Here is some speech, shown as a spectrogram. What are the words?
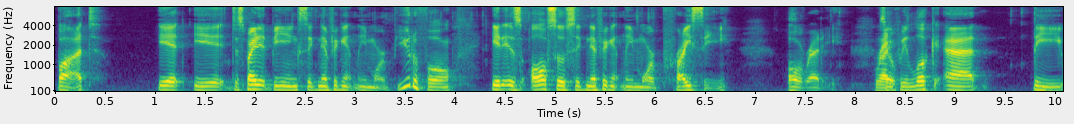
but it, it despite it being significantly more beautiful, it is also significantly more pricey already. Right. So if we look at the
